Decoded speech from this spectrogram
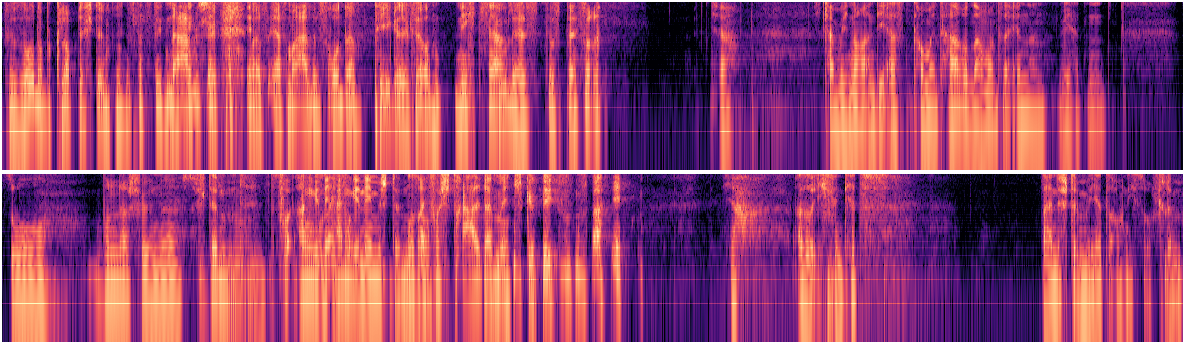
Für so eine bekloppte Stimme ist das Dynamische, was erstmal alles runterpegelt und nichts Ja. zulässt, das Bessere. Tja, ich kann mich noch an die ersten Kommentare damals erinnern. Wir hätten so wunderschöne Stimmen und muss angene ein- angenehme Stimmen. Muss ein auch. verstrahlter Mensch gewesen sein. Ja, also ich finde jetzt deine Stimme jetzt auch nicht so schlimm.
